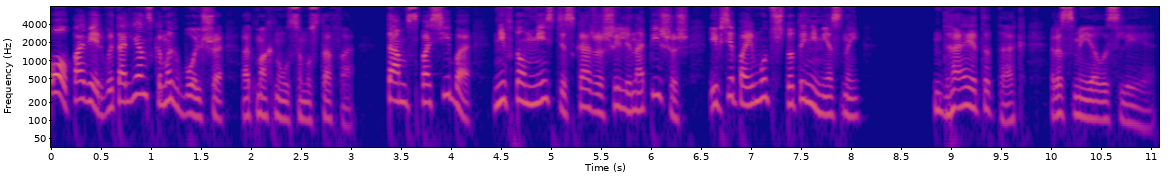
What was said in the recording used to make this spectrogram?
«О, поверь, в итальянском их больше», — отмахнулся Мустафа. Там спасибо не в том месте скажешь или напишешь, и все поймут, что ты не местный». «Да, это так», — рассмеялась Лея.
